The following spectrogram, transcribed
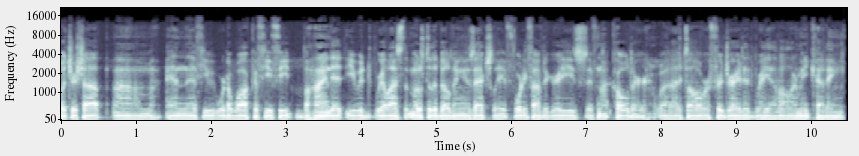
butcher shop. Um, and if you were to walk a few feet behind it, you would realize that most of the building is actually at 45 degrees, if not colder. Uh, it's all refrigerated, where you have all our meat cutting,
